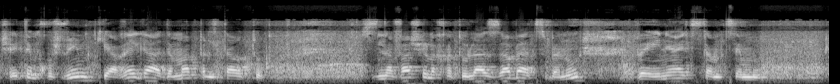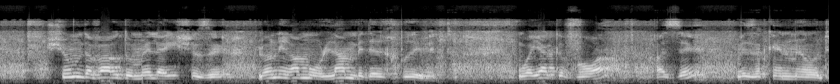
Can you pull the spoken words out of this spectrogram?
שהייתם חושבים כי הרגע האדמה פלטה אותו. זנבה של החתולה זע בעצבנות ועיניה הצטמצמו. שום דבר דומה לאיש הזה לא נראה מעולם בדרך פריבט. הוא היה גבוה, רזה וזקן מאוד.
